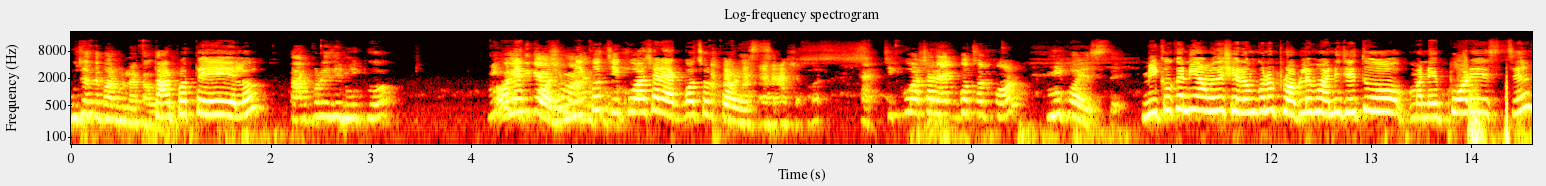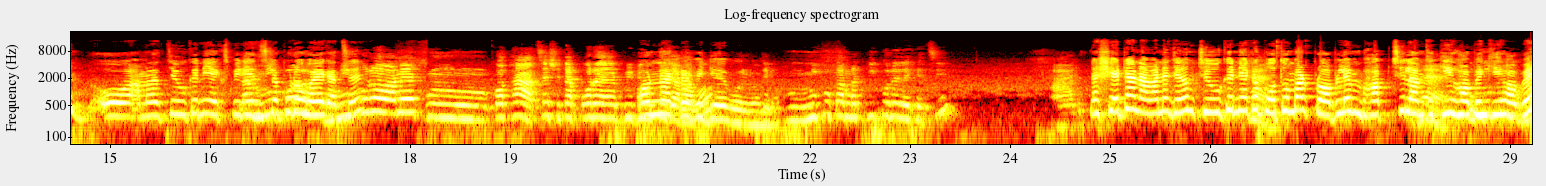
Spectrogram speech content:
বুঝাতে পারব না কাউকে। তারপর তো এ এলো। তারপরে যে মিকো অনেক পরে। মিকো চিকু আসার এক বছর পরে হ্যাঁ। হ্যাঁ, চিকু আসার এক বছর পর মিকো এসছে। মিকোকে নিয়ে আমাদের সেরকম কোনো প্রবলেম হয়নি যেহেতু ও মানে পরে এসছে ও আমাদের চিউকে নিয়ে এক্সপিরিয়েন্সটা পুরো হয়ে গেছে। মিকুরও অনেক উম, কথা আছে সেটা পরে ভিডিওতে অন্য একটা জানাব। ভিডিও বলব যে মিকুকে আমরা কি করে রেখেছি? আর না সেটা না মানে যেরকম চিউকে নিয়ে একটা প্রথমবার প্রবলেম ভাবছিলাম যে হ্যাঁ, কি হবে কি হবে।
